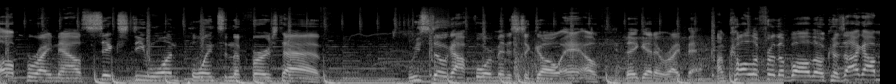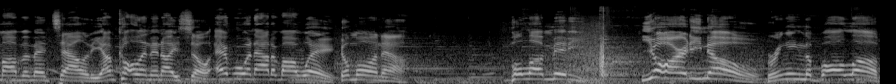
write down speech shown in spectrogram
up right now. 61 points in the first half. We still got four minutes to go. And okay, they get it right back. I'm calling for the ball though, because I got mama mentality. I'm calling an ISO. Everyone out of my way. Come on now. Pull up midi. You already know. Bringing the ball up.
